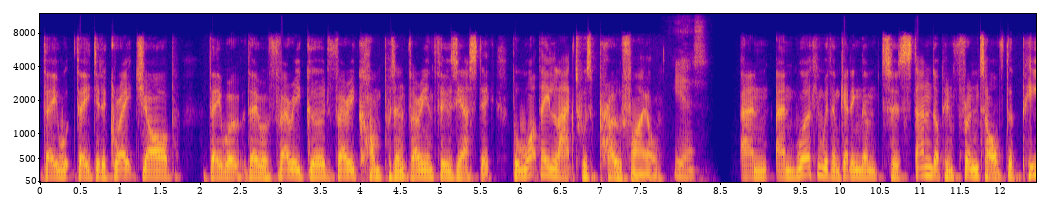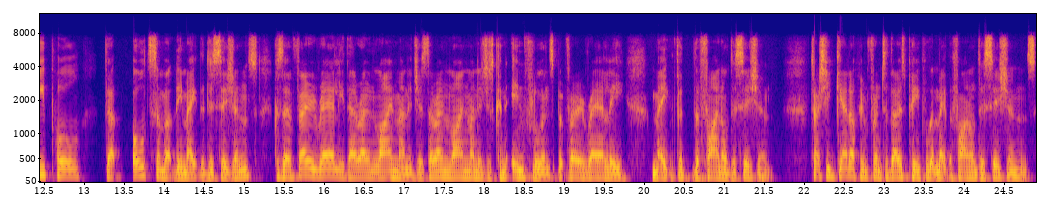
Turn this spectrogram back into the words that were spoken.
They they did a great job. They were they were very good, very competent, very enthusiastic, but what they lacked was profile. Yes. And and working with them, getting them to stand up in front of the people that ultimately make the decisions because they're very rarely their own line managers. Their own line managers can influence, but very rarely make the, the final decision. To actually get up in front of those people that make the final decisions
